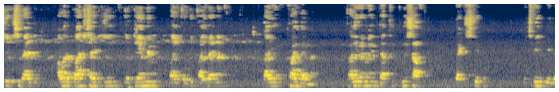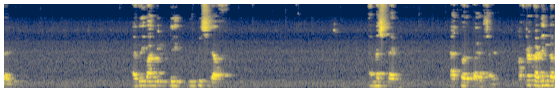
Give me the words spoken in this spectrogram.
sticks weld. Our required size is 80 mm by 45 mm by 5 mm. 5 mm the thickness of that stick which will be welded. Everyone will take two pieces of MS plate as per required size. After cutting the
